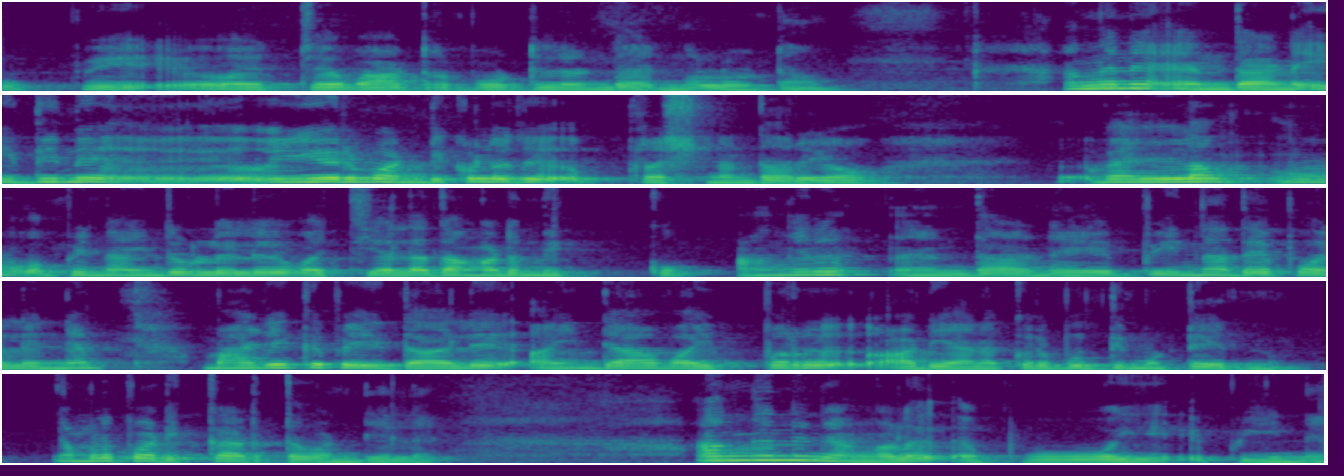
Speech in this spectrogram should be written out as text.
കുപ്പി വാട്ടർ ബോട്ടിൽ ഉണ്ടായിരുന്നുള്ളൂ കേട്ടോ. അങ്ങനെ എന്താണ്? ഇതിന് ഈ ഒരു വണ്ടിക്കുള്ളൊരു പ്രശ്നം എന്താ പറയുക വെള്ളം പിന്നെ അതിന്റെ ഉള്ളിൽ വറ്റിയാൽ അത് അങ്ങോട്ട് നിൽക്കും അങ്ങനെ എന്താണ്? പിന്നെ അതേപോലെ തന്നെ മഴയൊക്കെ പെയ്താൽ അതിന്റെ ആ വൈപ്പർ അടിയാനൊക്കെ ഒരു ബുദ്ധിമുട്ടായിരുന്നു. നമ്മൾ പഠിക്കാൻ വണ്ടിയല്ലേ? അങ്ങനെ ഞങ്ങൾ പോയി. പിന്നെ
